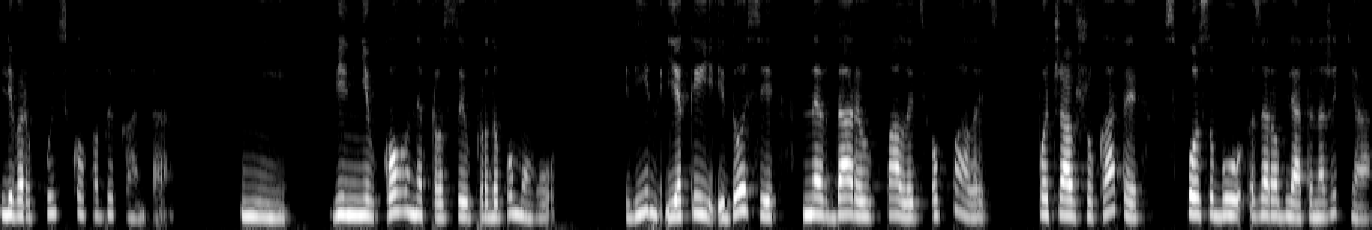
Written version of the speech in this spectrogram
ліверпульського фабриканта. Ні, він ні в кого не просив про допомогу. Він, який і досі не вдарив палець об палець, почав шукати способу заробляти на життя.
